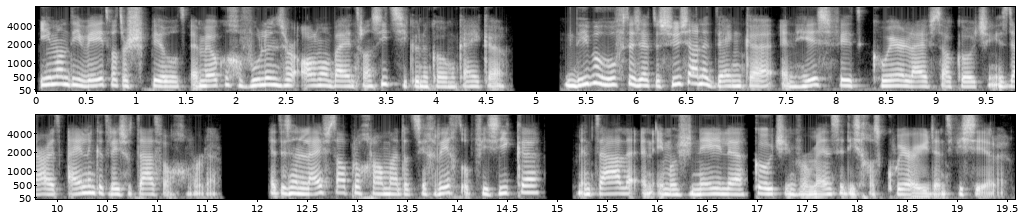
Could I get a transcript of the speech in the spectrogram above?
Iemand die weet wat er speelt en welke gevoelens er allemaal bij een transitie kunnen komen kijken. Die behoefte zette Suus aan het denken en His Fit Queer Lifestyle Coaching is daar uiteindelijk het resultaat van geworden. Het is een lifestyle programma dat zich richt op fysieke, mentale en emotionele coaching voor mensen die zich als queer identificeren.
